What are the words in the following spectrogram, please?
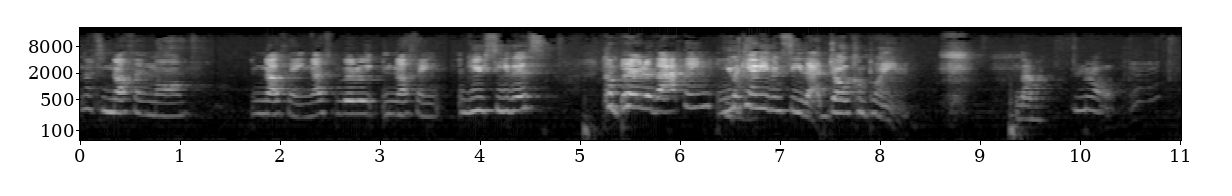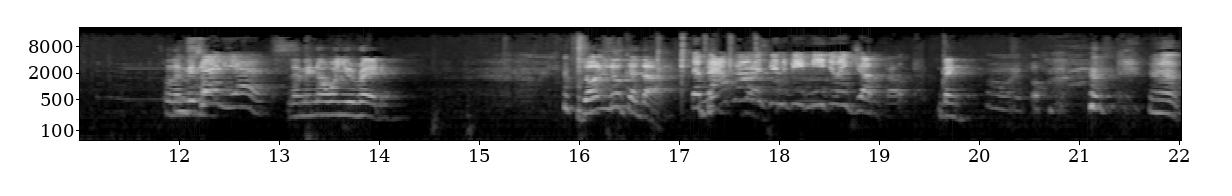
That's nothing, mom. Nothing. That's literally nothing. Do you see this? Compared to that thing, you Like- can't even see that. Don't complain. No. No. Let you me said know. yes. Let me know when you're ready. Don't look at that. The Look background that. is gonna be me doing jump rope. Bang. Oh my god.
